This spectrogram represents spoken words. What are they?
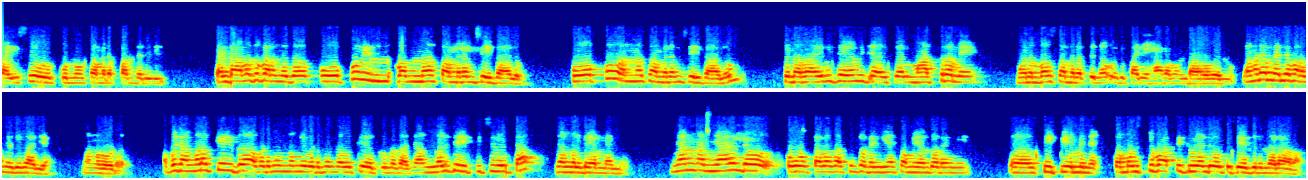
പൈസ ഒഴുക്കുന്നു സമരപ്പന്തലിൽ. രണ്ടാമത് പറഞ്ഞത് പോപ്പ് വന്ന് സമരം ചെയ്താലും പോപ്പ് വന്ന് സമരം ചെയ്താലും പിണറായി വിജയം വിചാരിച്ചാൽ മാത്രമേ മുനമ്പം സമരത്തിന് ഒരു പരിഹാരം ഉണ്ടാവുകയുള്ളൂ ഞങ്ങളുടെ എം എൽ എ പറഞ്ഞൊരു കാര്യം ഞങ്ങളോട്. അപ്പൊ ഞങ്ങളൊക്കെ ഇത് അവിടെ നിന്നും ഇവിടെ നിന്നും കേൾക്കുന്നതാ. ഞങ്ങൾ ജയിപ്പിച്ചു വിട്ട ഞങ്ങളുടെ എം എൽ എ. ഞാൻ ഞാൻ എന്റെ വോട്ടവകാശം തുടങ്ങിയ സമയം തുടങ്ങി സി പി എമ്മിന് കമ്മ്യൂണിസ്റ്റ് പാർട്ടിക്ക് വേണ്ടി വോട്ട് ചെയ്തിരുന്ന ഒരാളാണ്.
